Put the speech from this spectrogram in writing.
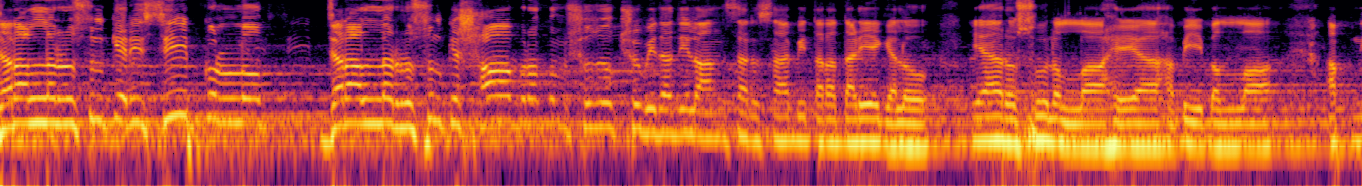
যারা আল্লাহ রসুলকে রিসিভ করল যারা আল্লাহ রসুলকে সব রকম সুযোগ সুবিধা দিল, আনসার সাহাবি তারা দাঁড়িয়ে গেল। ইয়া রসুল আল্লাহ ইয়া হাবিব আল্লাহ আপনি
